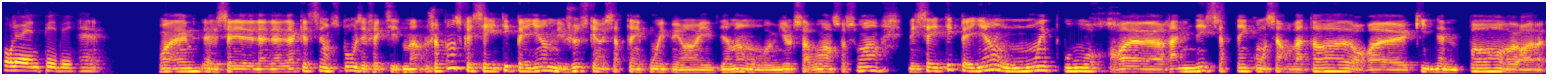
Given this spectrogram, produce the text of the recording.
pour le NPD? Oui, euh, c'est la, la, question se pose effectivement. Je pense que ça a été payant, mais jusqu'à un certain point. Puis hein, évidemment, on va mieux le savoir ce soir. Mais ça a été payant au moins pour euh, ramener certains conservateurs euh, qui n'aiment pas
